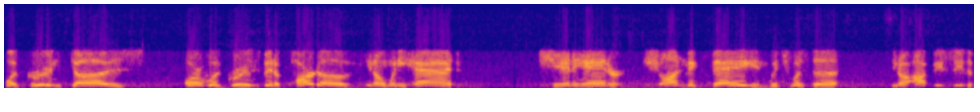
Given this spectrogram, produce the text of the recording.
what Gruden does or what Gruden's been a part of, you know, when he had Shanahan or Sean McVay, and which was the, you know, obviously the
